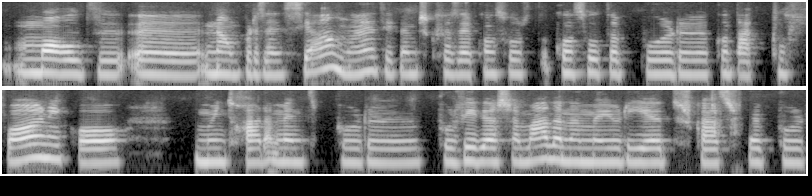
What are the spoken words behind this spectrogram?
molde uh, não presencial, não é? tivemos que fazer consulta, consulta por contacto telefónico ou muito raramente por, eh, por videochamada, na maioria dos casos foi por,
